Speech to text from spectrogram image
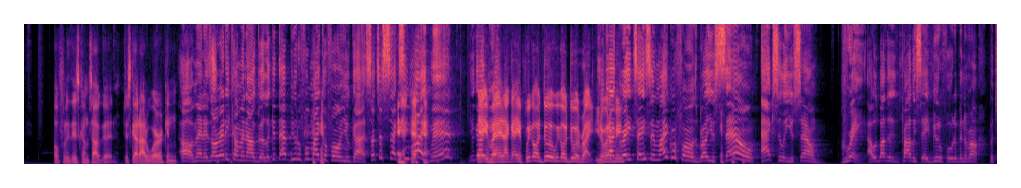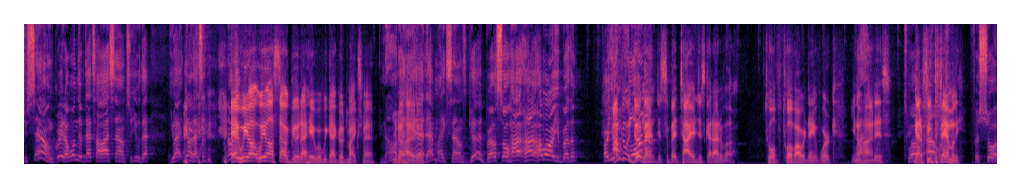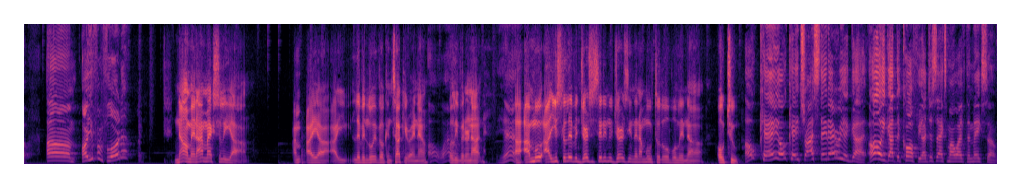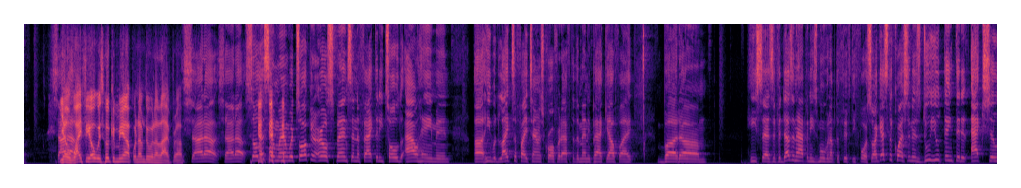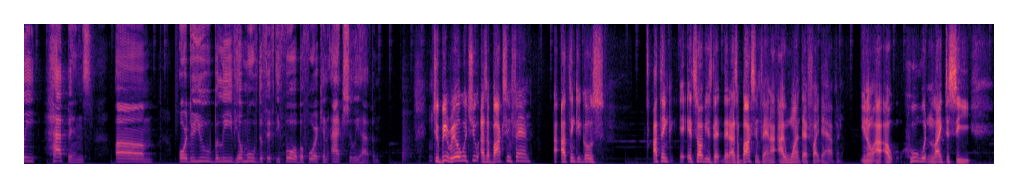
hopefully this comes out good. Just got out of work and Oh man, it's already coming out good. Look at that beautiful microphone you got. Such a sexy mic, man. You got hey, great, man, I got if we're gonna do it, we're gonna do it right. You, know what I mean? You got great taste in microphones, bro. You sound actually, you sound great. I was about to probably say beautiful would have been around, but you sound great. I wonder if that's how I sound to you. That you act no, that's a no. hey, that, we all we all sound good out here where we got good mics, man. no, you know that, how it yeah, is. that mic sounds good, bro. So how how how are you, brother? Are you? I'm doing Florida? good, man. Just a bit tired. Just got out of a 12, 12 hour day of work. You know Wow. how it is. 12 Got to feed the family. For sure. Um, are you from Florida? No, man, I'm actually um, I'm I uh, I live in Louisville, Kentucky right now. Oh wow. Believe it or not. Yeah. Uh, I moved. I used to live in Jersey City, New Jersey, and then I moved to Louisville in uh 02. Okay, okay, tri-state area guy. Oh, he got the coffee. I just asked my wife to make some. Shout Yo, out. wifey always hooking me up when I'm doing a live, bro. Shout out, shout out. So listen, man, we're talking Earl Spence and the fact that he told Al Haymon uh, he would like to fight Terrence Crawford after the Manny Pacquiao fight, but um, he says if it doesn't happen, he's moving up to 54. So I guess the question is, do you think that it actually happens, um, or do you believe he'll move to 54 before it can actually happen? to be real with you, as a boxing fan, I, I think it goes. I think it's obvious that that as a boxing fan, I, I want that fight to happen. You know, I, I who wouldn't like to see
